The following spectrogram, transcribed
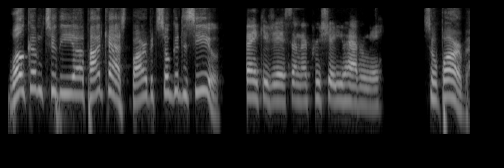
Welcome to the uh, podcast, Barb. It's so good to see you. Thank you, Jason. I appreciate you having me. So, Barb,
